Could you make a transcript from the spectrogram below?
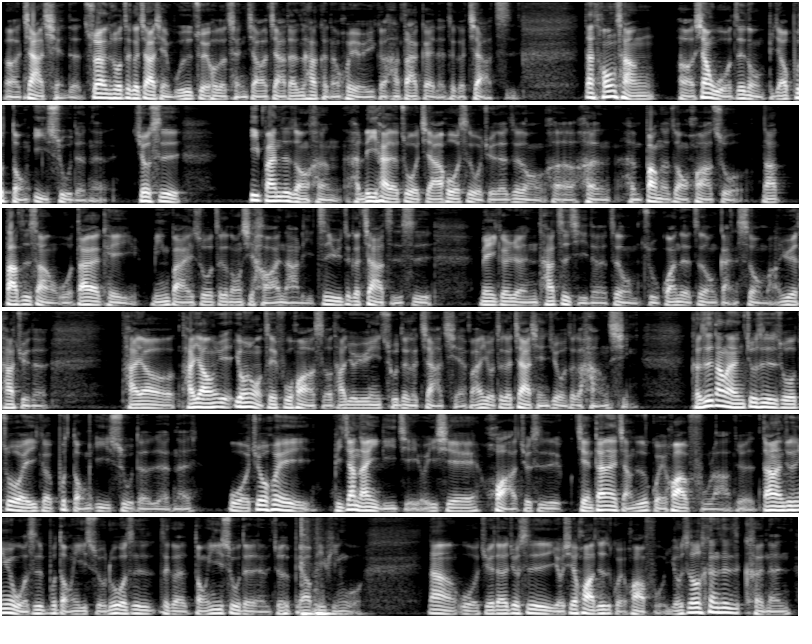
呃价钱的。虽然说这个价钱不是最后的成交价，但是它可能会有一个它大概的这个价值。但通常呃，像我这种比较不懂艺术的呢，就是一般这种很很厉害的作家，或者是我觉得这种很很很棒的这种画作，那大致上我大概可以明白说这个东西好在哪里。至于这个价值是每个人他自己的这种主观的这种感受嘛，因为他觉得。他要他要拥有这幅画的时候，他就愿意出这个价钱。反正有这个价钱，就有这个行情。可是当然，就是说，作为一个不懂艺术的人呢，我就会比较难以理解。有一些画，就是简单来讲，就是鬼画符啦。就是当然，就是因为我是不懂艺术。如果是这个懂艺术的人，就是不要批评我。那我觉得，就是有些画就是鬼画符，有时候甚至可能，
